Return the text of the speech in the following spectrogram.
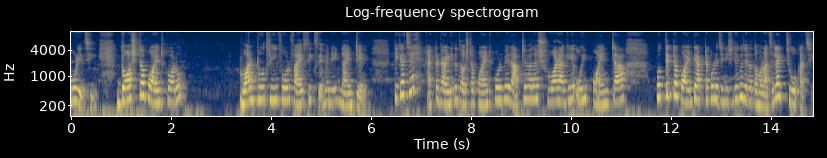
করেছি। দশটা পয়েন্ট করো। One two three four five six seven eight nine ten ঠিক আছে? একটা ডায়েরিতে দশটা পয়েন্ট করবে। রাত্রেবেলা শোয়ার আগে ওই পয়েন্টটা প্রত্যেকটা পয়েন্টে একটা করে জিনিস লিখবে যেটা তোমার আছে। লাইক চোখ আছে,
